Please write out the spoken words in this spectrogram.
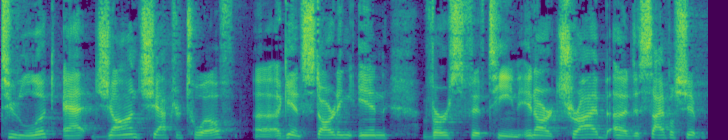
to look at John chapter 12, uh, again, starting in verse 15. In our tribe uh, discipleship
